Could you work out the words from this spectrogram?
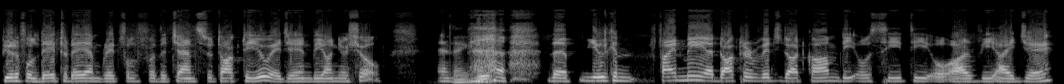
beautiful day today. I'm grateful for the chance to talk to you, AJ, and be on your show. And Thank you. the, you can find me at drvij.com, D O C T O R V I J.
